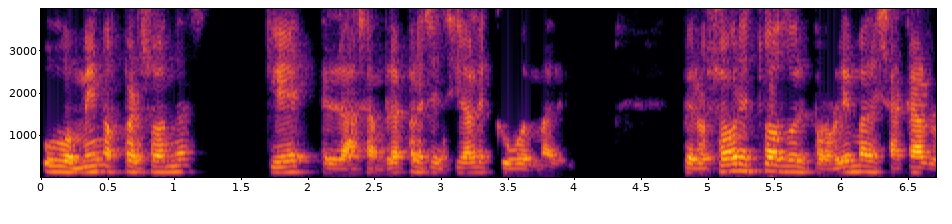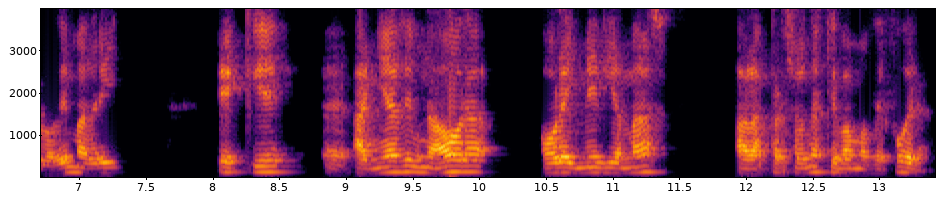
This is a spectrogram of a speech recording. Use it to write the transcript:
hubo menos personas que en las asambleas presenciales que hubo en Madrid. Pero sobre todo el problema de sacarlo de Madrid es que eh, añade una hora, hora y media más a las personas que vamos de fuera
